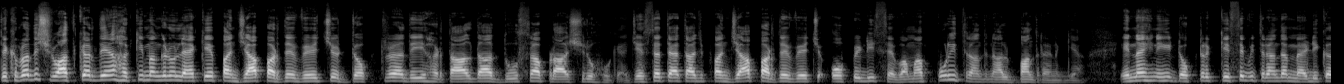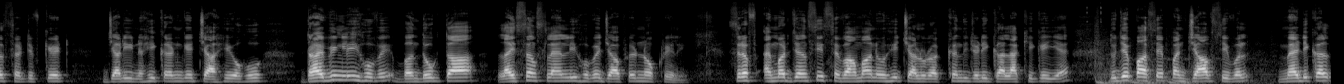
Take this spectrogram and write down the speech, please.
ਤੇ ਖਬਰਾਂ ਦੀ ਸ਼ੁਰੂਆਤ ਕਰਦੇ ਹਾਂ। ਹੱਕੀ ਮੰਗ ਨੂੰ ਲੈ ਕੇ ਪੰਜਾਬ ਭਰ ਦੇ ਵਿੱਚ ਡਾਕਟਰਾਂ ਦੀ ਹੜਤਾਲ ਦਾ ਦੂਸਰਾ ਪੜਾਅ ਸ਼ੁਰੂ ਹੋ ਗਿਆ। ਜਿਸ ਦੇ ਤਹਿਤ ਅੱਜ ਪੰਜਾਬ ਭਰ ਦੇ ਵਿੱਚ ਓਪੀਡੀ ਸੇਵਾਵਾਂ ਪੂਰੀ ਤਰ੍ਹਾਂ ਦੇ ਨਾਲ ਬੰਦ ਰਹਿਣਗੀਆਂ। ਇੰਨਾ ਹੀ ਨਹੀਂ, ਡਾਕਟਰ ਕਿਸੇ ਵੀ ਤਰ੍ਹਾਂ ਦਾ ਮੈਡੀਕਲ ਸਰਟੀਫਿਕੇਟ ਜਾਰੀ ਨਹੀਂ ਕਰਨਗੇ, ਚਾਹੇ ਉਹ ਡਰਾਈਵਿੰਗ ਲਈ ਹੋਵੇ ਬੰਦੂਕ ਦਾ ਲਾਇਸੈਂਸ ਲੈਣ ਲਈ ਹੋਵੇ ਜਾਂ ਫਿਰ ਨੌਕਰੀ ਲਈ। ਸਿਰਫ ਐਮਰਜੈਂਸੀ ਸੇਵਾਵਾਂ ਨੂੰ ਹੀ ਚਾਲੂ ਰੱਖਣ ਦੀ ਜਿਹੜੀ ਗੱਲ ਆਖੀ ਗਈ ਹੈ। ਦੂਜੇ ਪਾਸੇ Punjab civil medical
